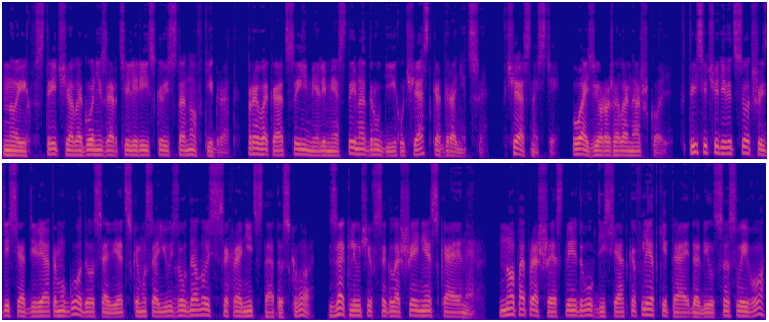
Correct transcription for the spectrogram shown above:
но их встречал огонь из артиллерийской установки «Град». Провокации имели место и на других участках границы, в частности, у озера Жаланашколь. В 1969 году Советскому Союзу удалось сохранить статус-кво, заключив соглашение с КНР. Но по прошествии двух десятков лет Китай добился своего,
